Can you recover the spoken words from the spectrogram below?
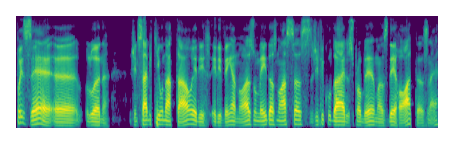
Pois é, uh, Luana. A gente sabe que o Natal ele, ele vem a nós no meio das nossas dificuldades, problemas, derrotas, né?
